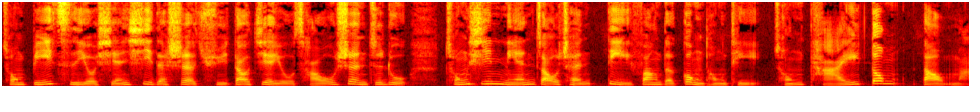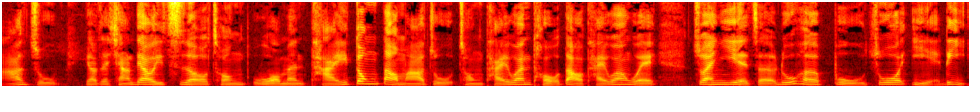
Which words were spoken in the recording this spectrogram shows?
从彼此有嫌隙的社区到借由朝圣之路重新粘着成地方的共同体，从台东到马祖，要再强调一次哦，从我们台东到马祖，从台湾头到台湾尾，专业者如何捕捉野力，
